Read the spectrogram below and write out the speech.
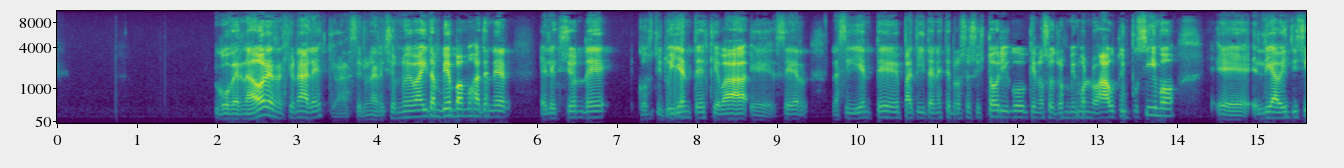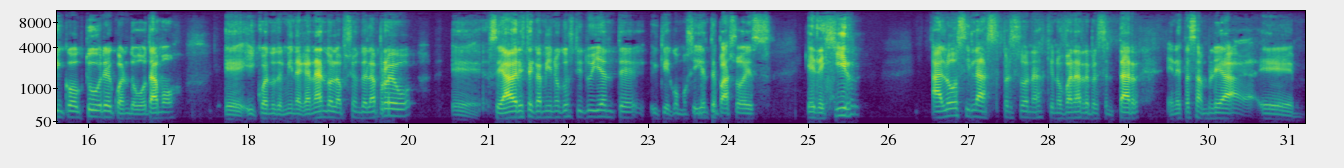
gobernadores regionales, que van a ser una elección nueva, y también vamos a tener elección de constituyentes, que va a eh, ser la siguiente patita en este proceso histórico que nosotros mismos nos autoimpusimos eh, el día 25 de octubre, cuando votamos eh, y cuando termina ganando la opción del apruebo, se abre este camino constituyente y que como siguiente paso es elegir a los y las personas que nos van a representar en esta asamblea eh,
